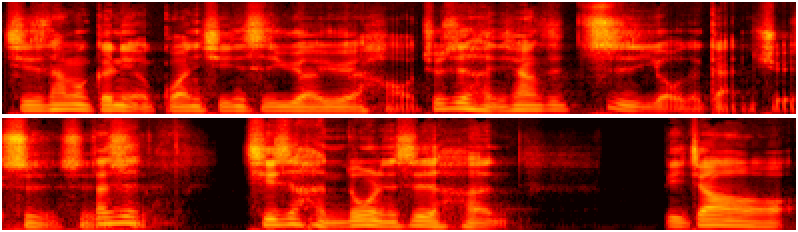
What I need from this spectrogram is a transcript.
其实他们跟你的关心是越来越好，就是很像是挚友的感觉。是是，但是其实很多人是很比较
